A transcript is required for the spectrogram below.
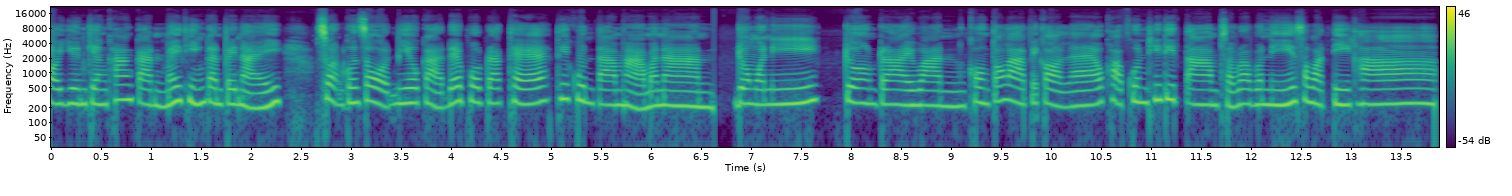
คอยยืนเคียงข้างกัน ไม่ทิ้งกันไปไหน ส่วนคนโสดมีโอกาสได้พบรักแท้ที่คุณตามหามานาน ดวงวันนี้ ดวงรายวันคงต้องลาไปก่อนแล้ว ขอบคุณที่ติดตามสำหรับวันนี้ สวัสดีค่ะ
